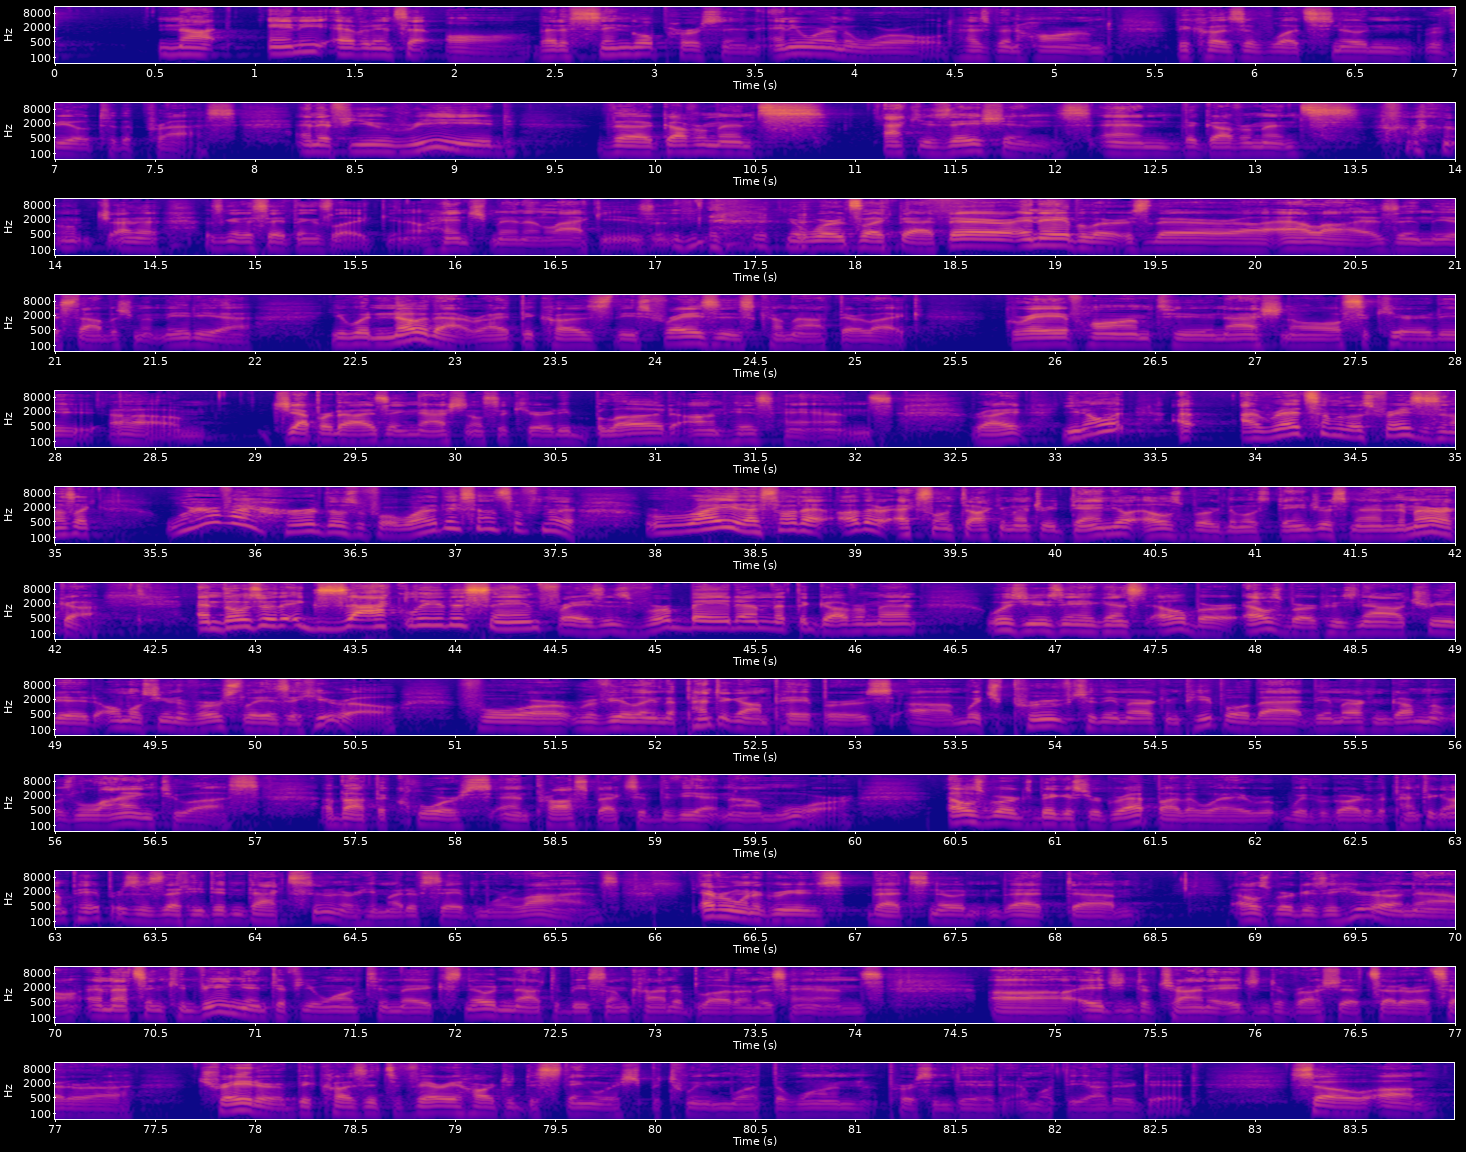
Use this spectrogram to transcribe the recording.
not any evidence at all that a single person anywhere in the world has been harmed because of what Snowden revealed to the press. And if you read the government's accusations and the government's I'm trying to I was going to say things like you know henchmen and lackeys and you know, words like that. They're enablers. They're uh, allies in the establishment media. You wouldn't know that, right? Because these phrases come out. They're like grave harm to national security. Um, jeopardizing national security, blood on his hands, right? You know what? I, I read some of those phrases and I was like, where have I heard those before? Why do they sound so familiar? Right, I saw that other excellent documentary, Daniel Ellsberg, The Most Dangerous Man in America. And those are exactly the same phrases, verbatim, that the government was using against Elber, Ellsberg, who's now treated almost universally as a hero for revealing the Pentagon Papers, um, which proved to the American people that the American government was lying to us about the course and prospects of the Vietnam War. Ellsberg's biggest regret, by the way, with regard to the Pentagon Papers, is that he didn't act sooner. He might have saved more lives. Everyone agrees that Snowden, that um, Ellsberg is a hero now, and that's inconvenient if you want to make Snowden out to be some kind of blood on his hands, uh, agent of China, agent of Russia, et cetera, et cetera, traitor, because it's very hard to distinguish between what the one person did and what the other did. So, um,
